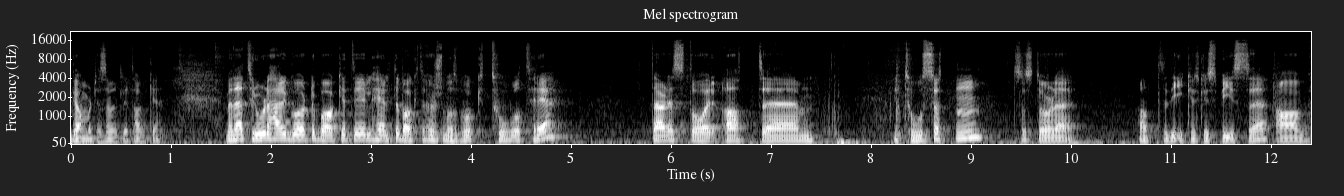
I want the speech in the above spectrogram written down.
gammeltestamentlig tanke. Men jeg tror det her går tilbake til, helt tilbake til Første Mosebok 2 og 3, der det står at eh, i 2.17 så står det at de ikke skulle spise av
